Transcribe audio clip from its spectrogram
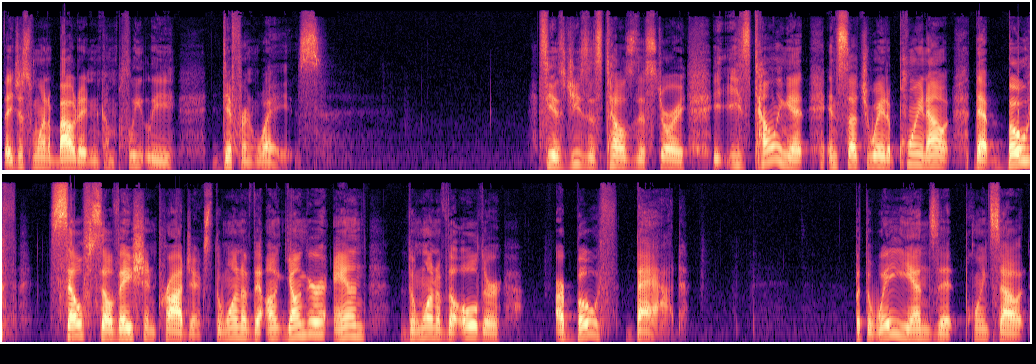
They just went about it in completely different ways. See, as Jesus tells this story, he's telling it in such a way to point out that both self salvation projects, the one of the younger and the one of the older, are both bad. But the way he ends it points out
